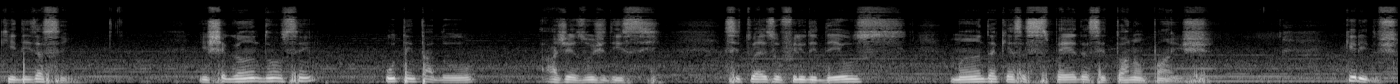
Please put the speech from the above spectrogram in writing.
que diz assim: E chegando-se o tentador a Jesus disse: Se tu és o filho de Deus, manda que essas pedras se tornem pães. Queridos,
